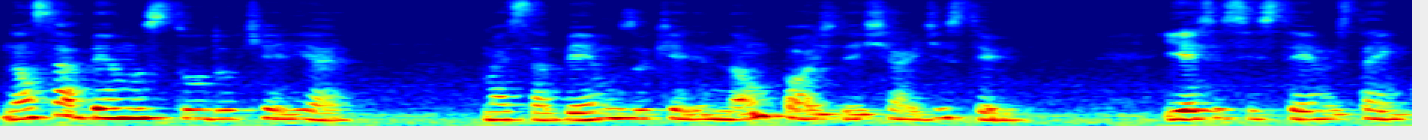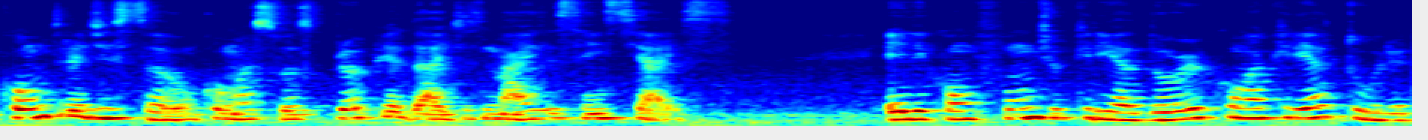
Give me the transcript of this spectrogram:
Não sabemos tudo o que ele é, mas sabemos o que ele não pode deixar de ser. E esse sistema está em contradição com as suas propriedades mais essenciais. Ele confunde o Criador com a criatura,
